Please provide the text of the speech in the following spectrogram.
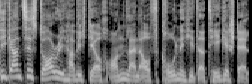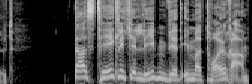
Die ganze Story habe ich dir auch online auf kronehit.at gestellt. Das tägliche Leben wird immer teurer.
